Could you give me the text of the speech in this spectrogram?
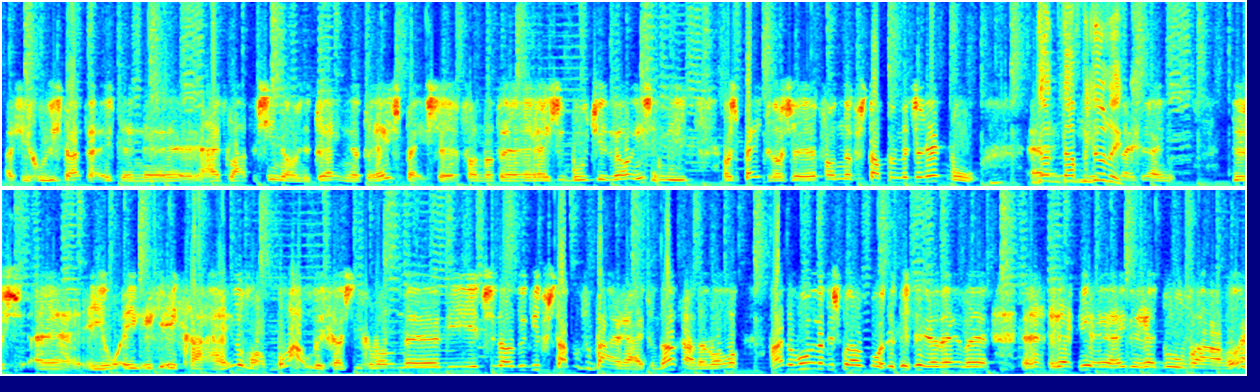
als hij een goede start heeft. En hij heeft laten zien al in de training dat de race pace van dat Racing Bulltje het wel is. En die was beter als van de Verstappen met zijn Red Bull. Dat- dat bedoel ik. Dus eh, joh, ik, ik, ik ga helemaal blauw liggen als die gewoon eh, die Tsunoda die Verstappen voorbij rijdt. En dan gaan er wel harde woorden gesproken worden. Dit is een hele, eh, hele Red Bull verhaal hoor.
